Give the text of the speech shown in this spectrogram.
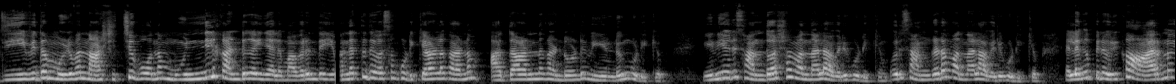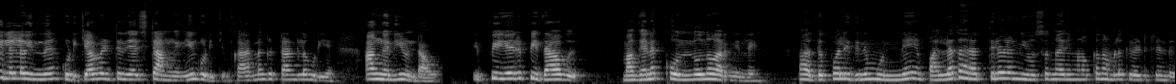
ജീവിതം മുഴുവൻ നശിച്ചു പോകുന്ന മുന്നിൽ കണ്ടു കഴിഞ്ഞാലും അവരെന്ത് ചെയ്യും അന്നത്തെ ദിവസം കുടിക്കാനുള്ള കാരണം അതാണെന്ന് കണ്ടുകൊണ്ട് വീണ്ടും കുടിക്കും. ഇനി ഒരു സന്തോഷം വന്നാൽ അവർ കുടിക്കും. ഒരു സങ്കടം വന്നാൽ അവർ കുടിക്കും. അല്ലെങ്കിൽ പിന്നെ ഒരു കാരണവും ഇല്ലല്ലോ ഇന്ന് കുടിക്കാൻ വേണ്ടിയിട്ട് വിചാരിച്ചിട്ട് അങ്ങനെയും കുടിക്കും. കാരണം കിട്ടാനുള്ള കുടിയെ അങ്ങനെയും ഉണ്ടാവും. ഇപ്പൊ ഈ ഒരു പിതാവ് മകനെ കൊന്നു എന്ന് പറഞ്ഞില്ലേ? അപ്പൊ അതുപോലെ ഇതിനു മുന്നേ പലതരത്തിലുള്ള ന്യൂസും കാര്യങ്ങളൊക്കെ നമ്മൾ കേട്ടിട്ടുണ്ട്.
